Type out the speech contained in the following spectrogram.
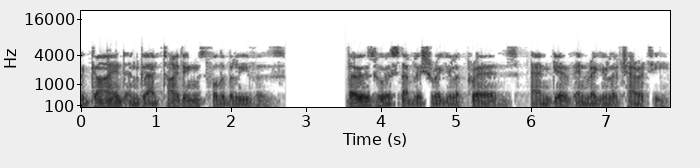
a guide and glad tidings for the believers. Those who establish regular prayers and give in regular charity,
